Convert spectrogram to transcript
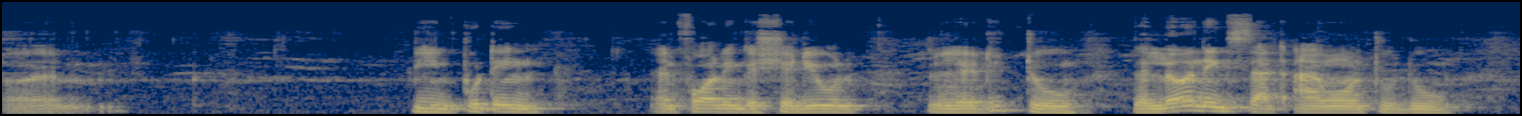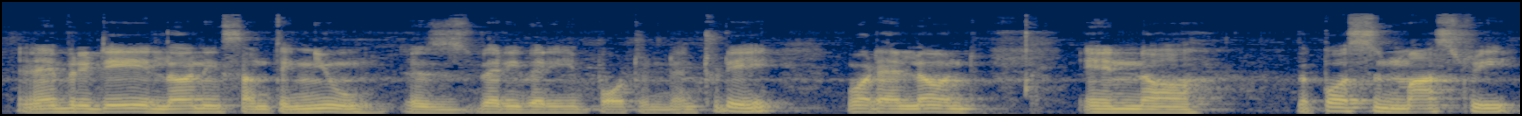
um, been putting and following the schedule related to the learnings that I want to do and every day learning something new is very very important. And today what i learned in uh, the person mastery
